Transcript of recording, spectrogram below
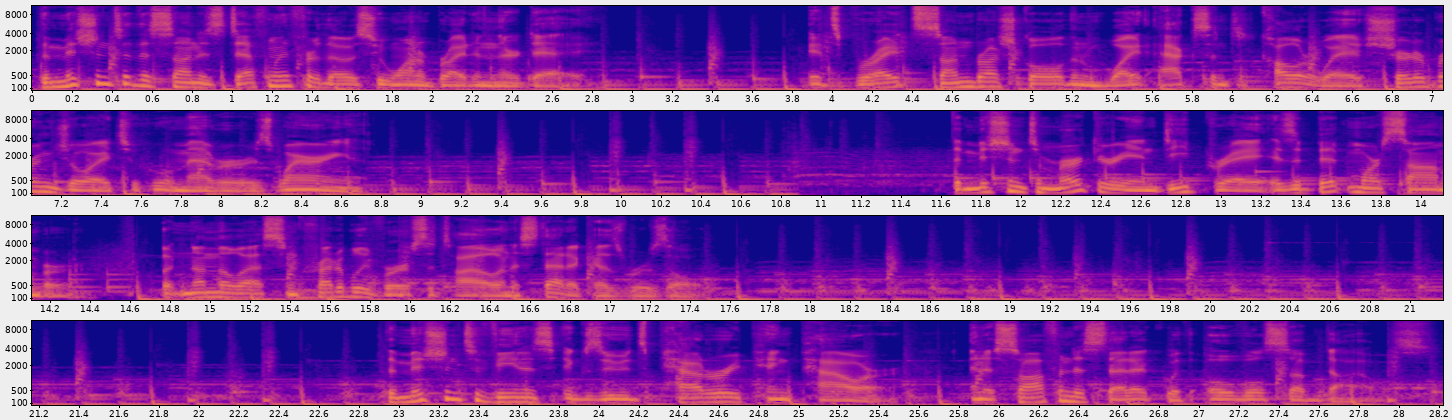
The mission to the sun is definitely for those who want to brighten their day. Its bright sunbrush gold and white accented colorway is sure to bring joy to whomever is wearing it. The mission to Mercury in deep gray is a bit more somber, but nonetheless incredibly versatile and aesthetic as a result. The mission to Venus exudes powdery pink power and a softened aesthetic with oval subdials.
